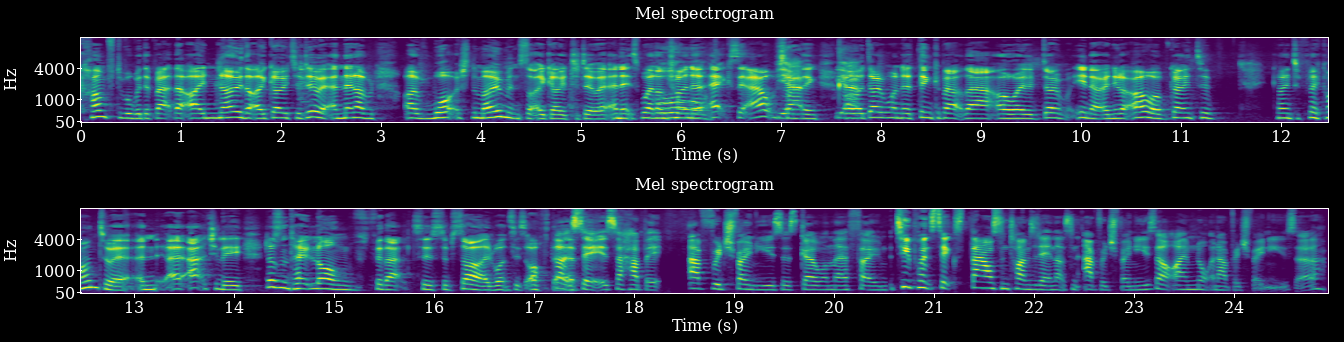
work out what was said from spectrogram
comfortable with the fact that I know that I go to do it, and then I've I've watched the moments that I go to do it, and it's when I'm trying to Oh. exit out of Yeah, something. yeah. Oh, I don't want to think about that. Oh, I don't, you know, and you're like, oh, I'm going to going to flick onto it, and uh, actually, it doesn't take long for that to subside once it's off there. That's it. It's a habit. Average phone users go on their phone 2.6 thousand times a day, and that's an average phone user. I'm not an average phone user.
